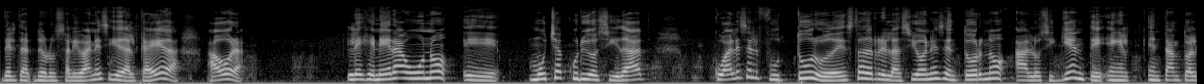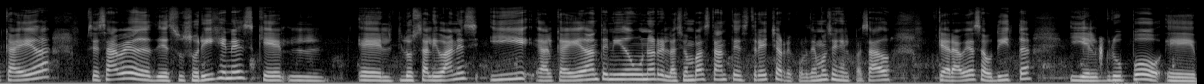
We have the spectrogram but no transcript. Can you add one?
de los talibanes y de Al Qaeda. Ahora, le genera a uno eh, mucha curiosidad cuál es el futuro de estas relaciones en torno a lo siguiente. En, el, en tanto Al Qaeda se sabe desde sus orígenes que los talibanes y Al Qaeda han tenido una relación bastante estrecha. Recordemos en el pasado que Arabia Saudita y el grupo eh,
